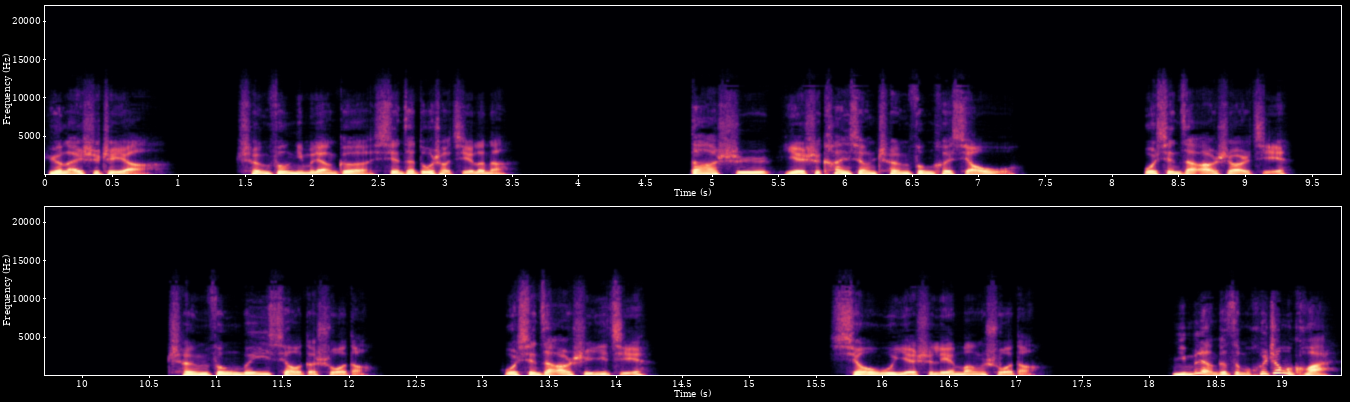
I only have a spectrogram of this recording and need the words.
原来是这样，陈峰，你们两个现在多少级了呢？大师也是看向陈峰和小五，我现在二十二级。陈峰微笑的说道：“我现在二十一级。”小五也是连忙说道：“你们两个怎么会这么快？”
